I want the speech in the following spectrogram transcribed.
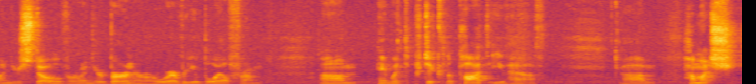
on your stove or on your burner or wherever you boil from, um, and with the particular pot that you have. Um, how much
